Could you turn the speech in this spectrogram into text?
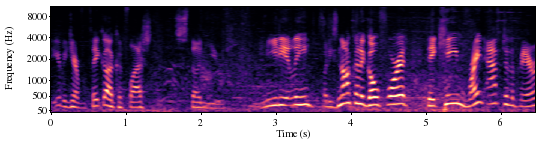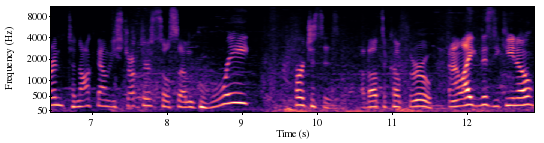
You gotta be careful. Fake God could flash stun you immediately, but he's not gonna go for it. They came right after the Baron to knock down these structures, so some great purchases about to come through. And I like this Yukino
